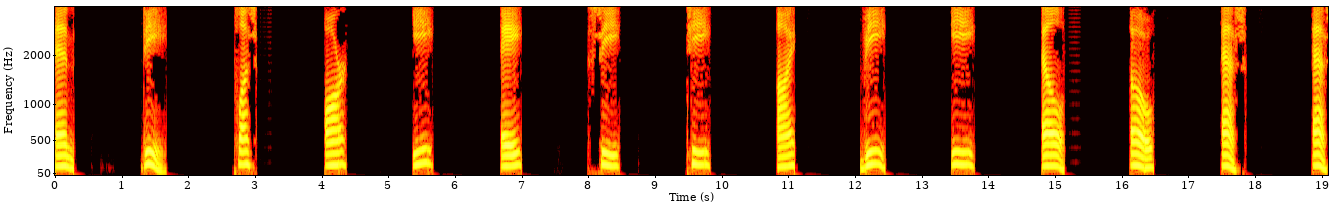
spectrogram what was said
N D plus R E A C T I V E L O S S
